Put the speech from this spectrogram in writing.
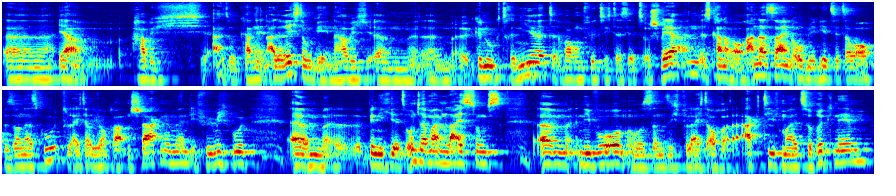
äh, ja, habe ich, also kann in alle Richtungen gehen. Habe ich ähm, ähm, genug trainiert? Warum fühlt sich das jetzt so schwer an? Es kann aber auch anders sein. Oh, mir geht's jetzt aber auch besonders gut. Vielleicht habe ich auch gerade einen starken Moment. Ich fühle mich gut. Ähm, bin ich jetzt unter meinem Leistungsniveau? Man muss dann sich vielleicht auch aktiv mal zurücknehmen.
